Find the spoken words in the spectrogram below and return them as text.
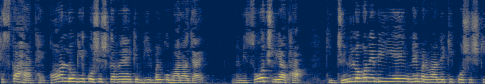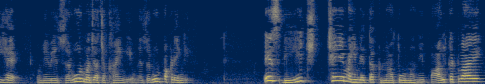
किसका हाथ है? कौन लोग ये कोशिश कर रहे हैं कि बीरबल को मारा जाए? उन्होंने सोच लिया था कि जिन लोगों ने भी ये उन्हें मरवाने की कोशिश की है, उन्हें वे ज़रूर मज़ा चखाएँगे, उन्हें ज़रूर पकड़ेंगे। इस बीच छह महीने तक ना तो उन्होंने बाल कटवाए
